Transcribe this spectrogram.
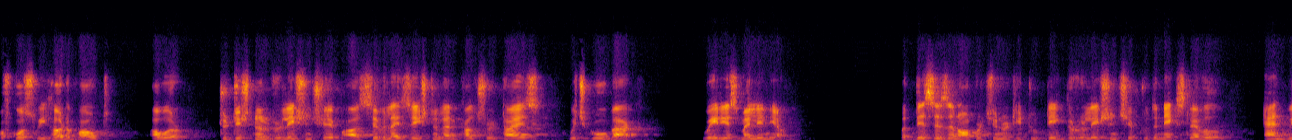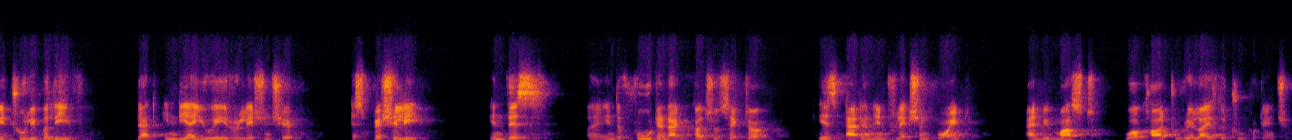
Of course, we heard about our traditional relationship, our civilizational and cultural ties, which go back various millennia. But this is an opportunity to take the relationship to the next level. And we truly believe that India UAE relationship, especially in this, uh, in the food and agricultural sector, is at an inflection point and we must work hard to realize the true potential.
